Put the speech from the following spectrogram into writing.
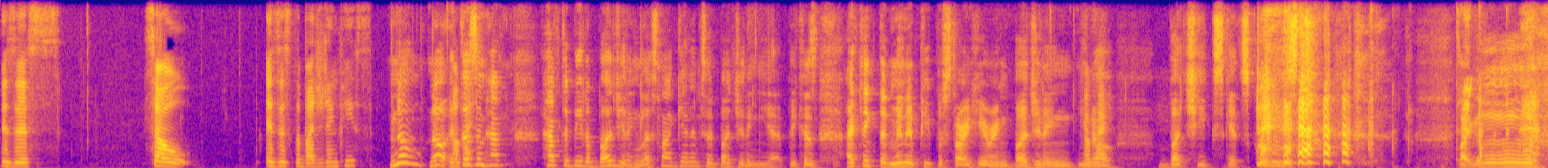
Is this so is this the budgeting piece? No, no, it doesn't have have to be the budgeting. Let's not get into budgeting yet because I think the minute people start hearing budgeting, you Okay. know, butt cheeks get squeezed. like.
